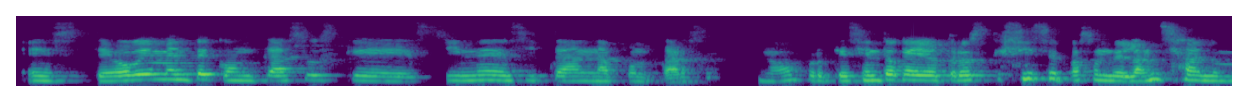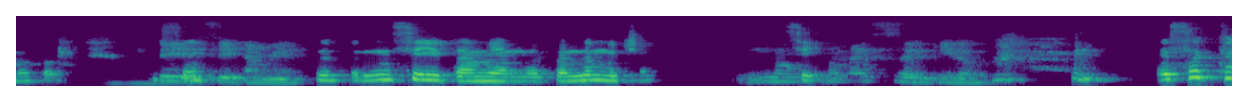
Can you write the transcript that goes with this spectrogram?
Este, obviamente con casos que sí necesitan apuntarse, ¿no? Porque siento que hay otros que sí se pasan de lanza a lo mejor. Sí, sí, también. sí, también, depende mucho. No, sí. no me hace sentido. Exacto.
